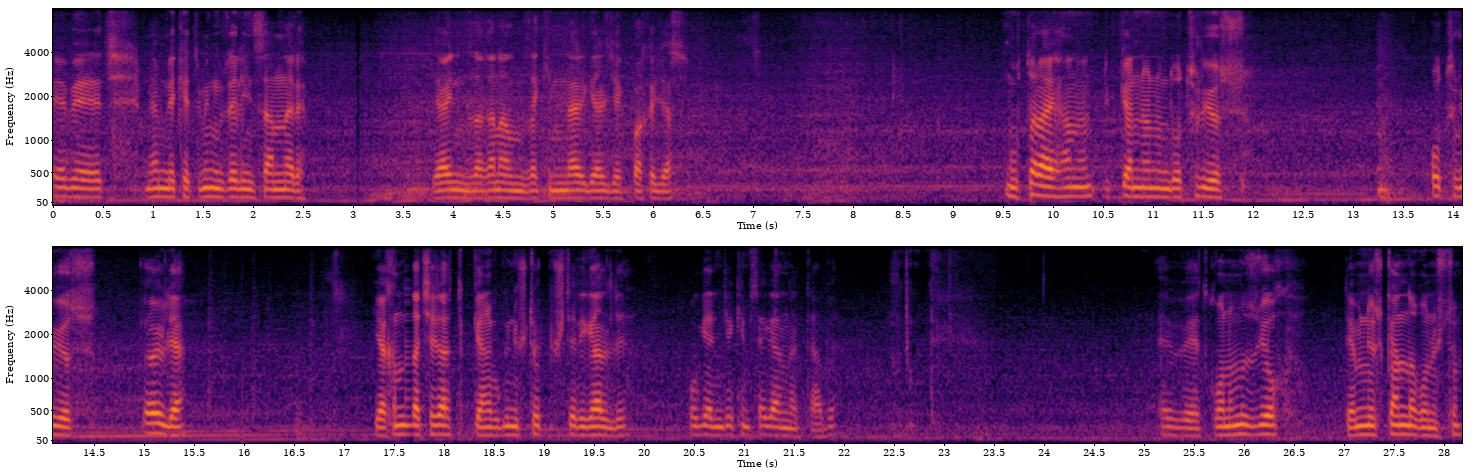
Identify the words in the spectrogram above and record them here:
Evet, memleketimin güzel insanları. Yayınımıza, kanalımıza kimler gelecek bakacağız. Muhtar Ayhan'ın dükkanının önünde oturuyoruz. Oturuyoruz. Öyle. Yakında açacak dükkanı. Bugün 3-4 müşteri geldi. O gelince kimse gelmedi tabi. Evet, konumuz yok. Demin Özkan'la konuştum.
